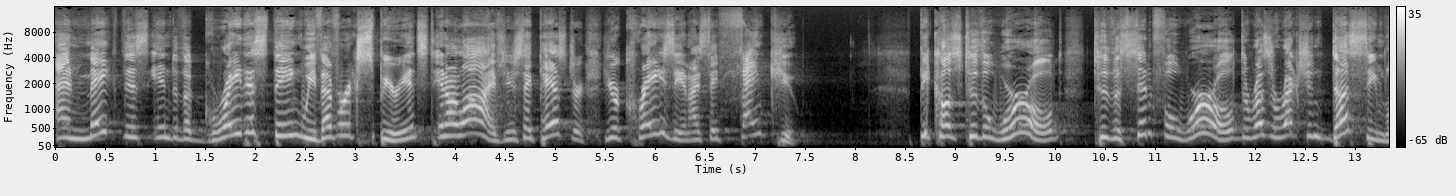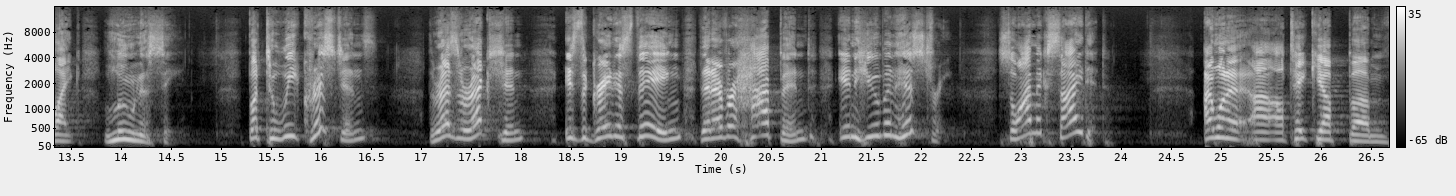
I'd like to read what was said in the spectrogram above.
and make this into the greatest thing we've ever experienced in our lives. And you say, Pastor, you're crazy. And I say, Thank you. Because to the world, to the sinful world, the resurrection does seem like lunacy. But to we Christians, the resurrection is the greatest thing that ever happened in human history. So I'm excited. I want to, I'll take you up um,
